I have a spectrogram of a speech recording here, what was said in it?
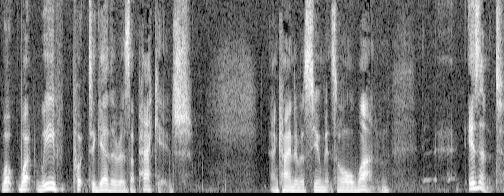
what, what we've put together as a package and kind of assume it's all one isn't,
